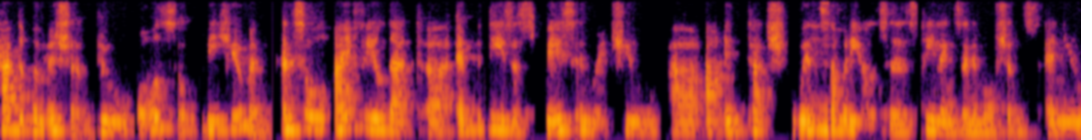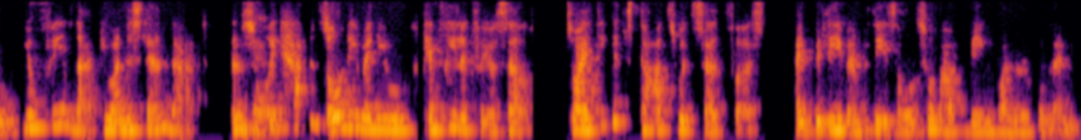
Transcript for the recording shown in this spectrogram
have the permission to also be human. And so I feel that uh, empathy is a space in which you uh, are in touch with mm-hmm. somebody else's feelings and emotions, and you you feel that, you understand that. And so yeah. it happens only when you can feel it for yourself. So I think it starts with self first. I believe empathy is also about being vulnerable and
